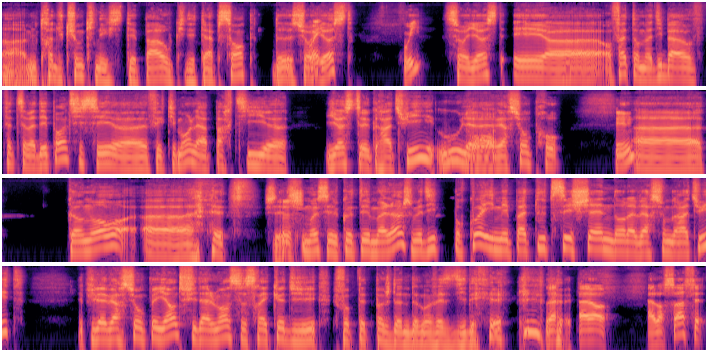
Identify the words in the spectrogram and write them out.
un- une traduction qui n'existait pas ou qui était absente de sur Oui. Yoast. Oui. Sur Yoast et euh, en fait on m'a dit bah en fait ça va dépendre si c'est euh, effectivement la partie euh, Yoast gratuit ou la Oh. version pro. Euh, comment euh, moi c'est le côté malin je me dis pourquoi il met pas toutes ces chaînes dans la version gratuite et puis la version payante finalement ce serait que du il faut peut-être pas que je donne de mauvaises idées alors, alors ça, c'est,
